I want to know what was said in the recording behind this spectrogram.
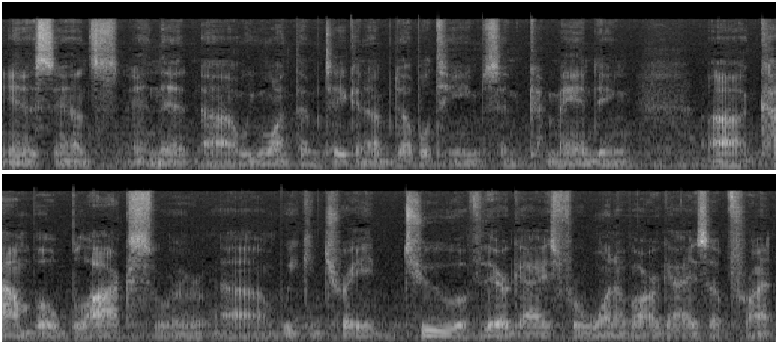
in a sense, and that uh, we want them taking up double teams and commanding uh, combo blocks where uh, we can trade two of their guys for one of our guys up front.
